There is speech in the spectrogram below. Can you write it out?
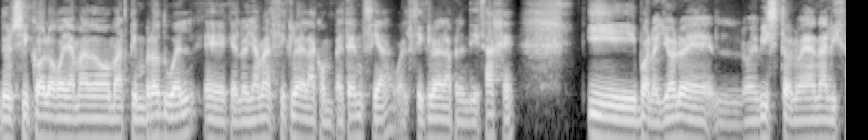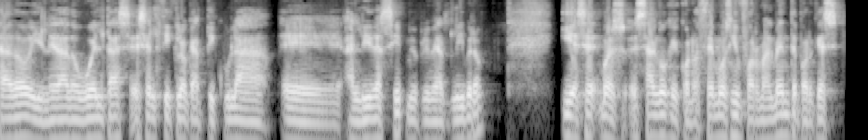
un psicólogo llamado Martin Broadwell, que lo llama el ciclo de la competencia o el ciclo del aprendizaje. Y bueno, yo lo he, lo he, visto, lo he analizado y le he dado vueltas. Es el ciclo que articula eh, al leadership, mi primer libro. Y ese, pues, es algo que conocemos informalmente porque es,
